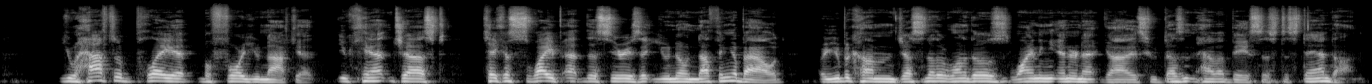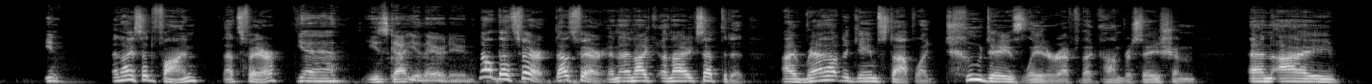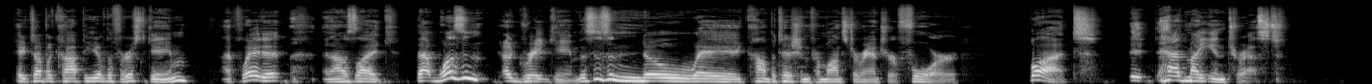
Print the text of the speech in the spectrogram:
you have to play it before you knock it. You can't just take a swipe at this series that you know nothing about." Or you become just another one of those whining internet guys who doesn't have a basis to stand on. You- And I said, fine, that's fair. yeah he's got you there dude No, that's fair. That's fair. And and I and I accepted it. I ran out to GameStop like two days later after that conversation, and I picked up a copy of the first game. I played it, and I was like, that wasn't a great game. This is in no way competition for Monster Rancher 4, but it had my interest.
